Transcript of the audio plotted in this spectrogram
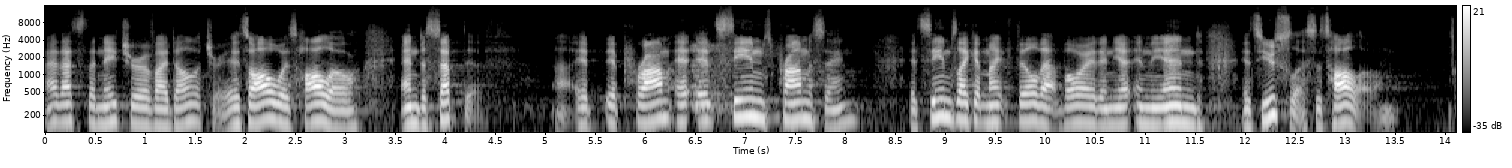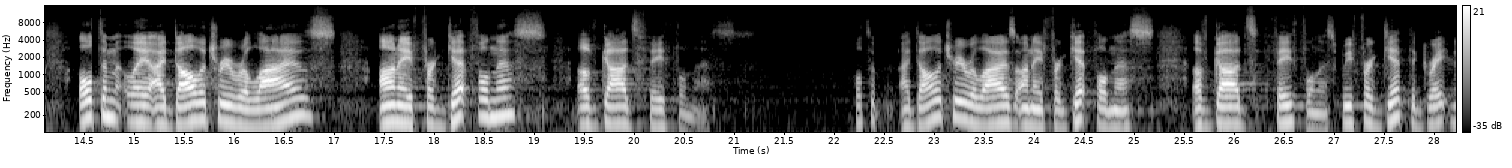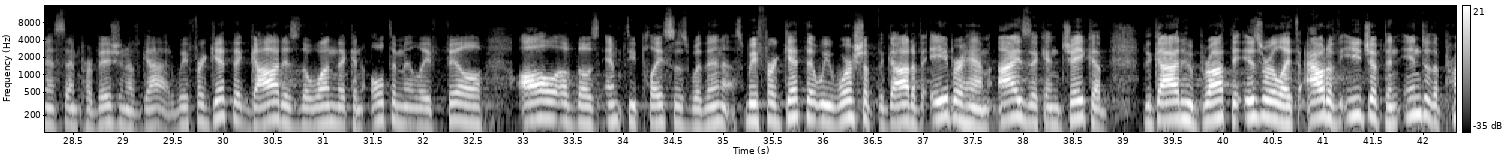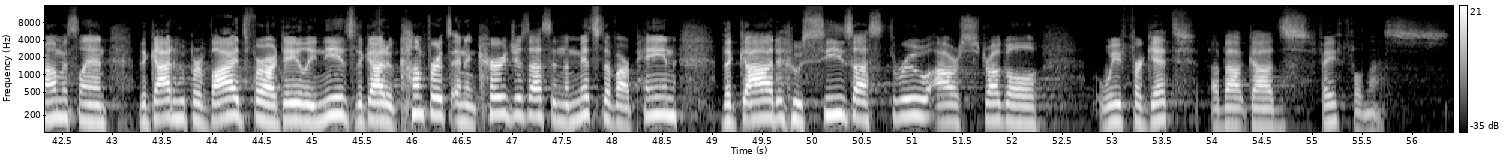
Right? That's the nature of idolatry. It's always hollow and deceptive. Uh, it, it, prom- it, it seems promising. It seems like it might fill that void, and yet in the end, it's useless. It's hollow. Ultimately, idolatry relies on a forgetfulness of God's faithfulness. Ultim- idolatry relies on a forgetfulness of God's faithfulness. We forget the greatness and provision of God. We forget that God is the one that can ultimately fill all of those empty places within us. We forget that we worship the God of Abraham, Isaac, and Jacob, the God who brought the Israelites out of Egypt and into the promised land, the God who provides for our daily needs, the God who comforts and encourages us in the midst of our pain, the God who sees us through our struggle we forget about God's faithfulness.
